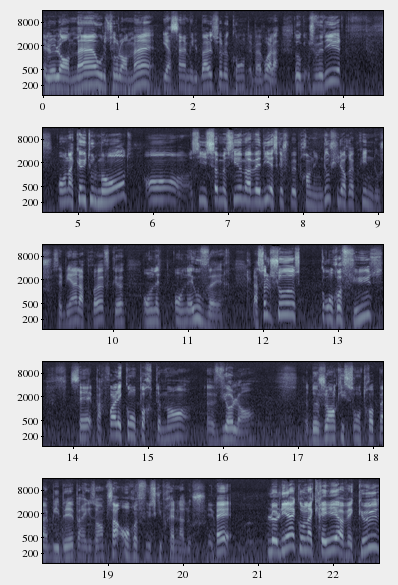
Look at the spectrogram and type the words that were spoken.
Et le lendemain ou le surlendemain, il y a 5000 balles sur le compte. Et ben voilà. Donc je veux dire, on accueille tout le monde. si ce monsieur m'avait dit est-ce que je peux prendre une douche, il aurait pris une douche. C'est bien la preuve qu'on est, on est ouvert. La seule chose qu'on refuse, c'est parfois les comportements euh, violents de gens qui sont trop imbibés, par exemple. Ça, on refuse qu'ils prennent la douche. Mais le lien qu'on a créé avec eux,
